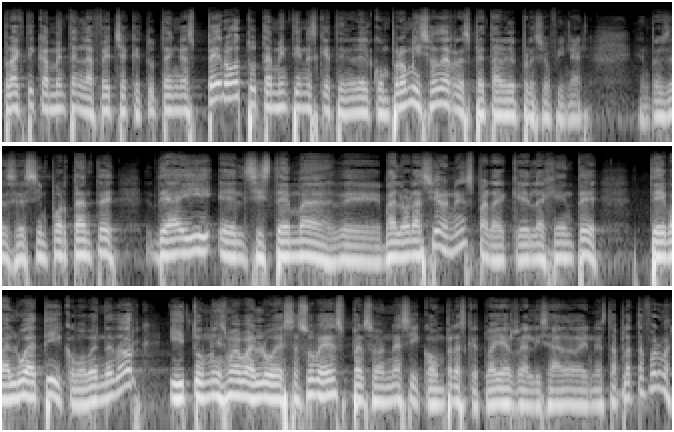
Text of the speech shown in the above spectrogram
prácticamente en la fecha que tú tengas, pero tú también tienes que tener el compromiso de respetar el precio final. Entonces es importante de ahí el sistema de valoraciones para que la gente te evalúe a ti como vendedor y tú mismo evalúes a su vez personas y compras que tú hayas realizado en esta plataforma.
